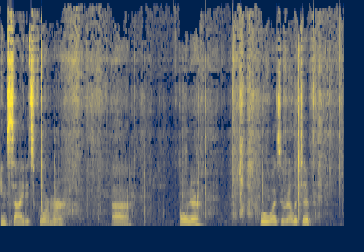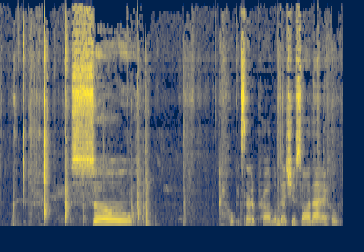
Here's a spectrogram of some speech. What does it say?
inside its former uh, owner who was a relative so I hope it's not a problem that you saw that. I hope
